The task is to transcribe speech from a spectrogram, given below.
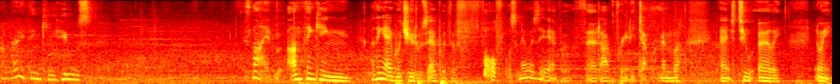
I'm really thinking who's. It's not Edward. I'm thinking. I think Edward Tudor was Edward the Fourth, wasn't it? Was he Edward the Third? I really don't remember, and it's too early. Anyway,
